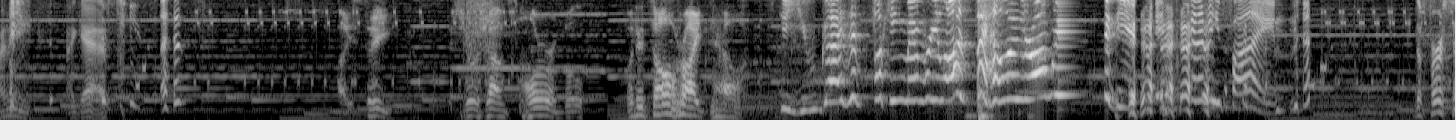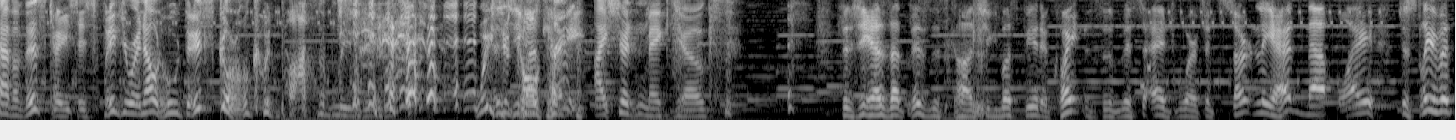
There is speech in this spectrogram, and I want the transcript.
I mean, I guess. Jesus. I see. It sure sounds horrible, but it's all right now. Do you guys have fucking memory loss? The hell is wrong with you? It's gonna be fine. The first half of this case is figuring out who this girl could possibly be. We should She call Kate. I shouldn't make jokes. Since she has that business card, she must be an acquaintance of Mr. Edgeworth. It's certainly heading that way. Just leave it,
